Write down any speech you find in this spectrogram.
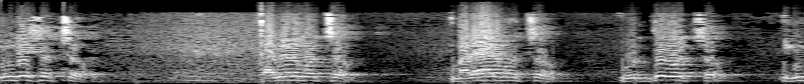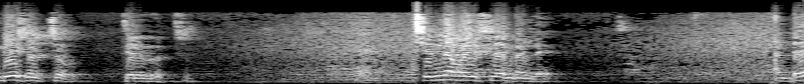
ఇంగ్లీష్ వచ్చు తమిళం వచ్చు మలయాళం వచ్చు ఉర్దూ వచ్చు ఇంగ్లీష్ వచ్చు తెలుగు వచ్చు. చిన్న వయసులో ఎమ్మెల్యే అంటే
